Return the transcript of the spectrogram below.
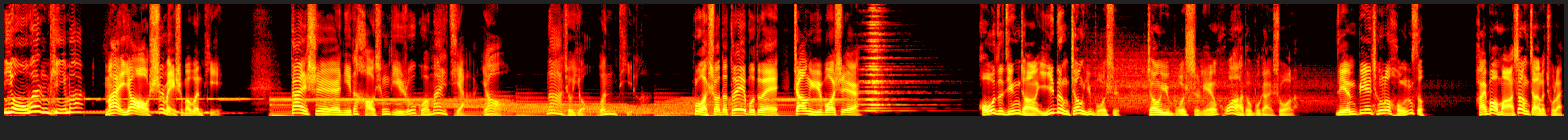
有问题吗？卖药是没什么问题，但是你的好兄弟如果卖假药，那就有问题了。我说的对不对，章鱼博士？猴子警长一瞪章鱼博士，章鱼博士连话都不敢说了，脸憋成了红色。海豹马上站了出来，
